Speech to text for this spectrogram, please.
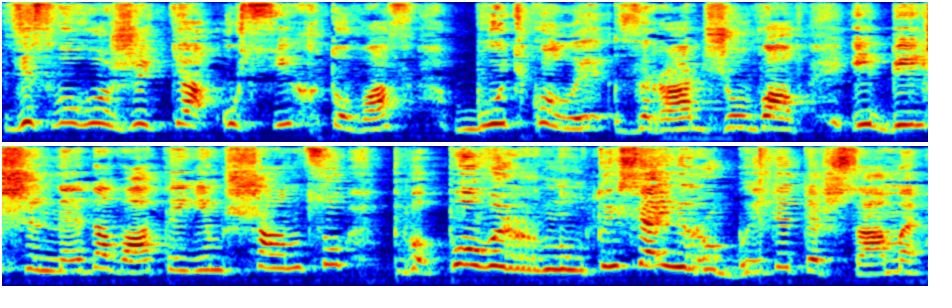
зі свого життя усіх, хто вас будь-коли зраджував, і більше не давати їм шансу повернутися і робити те ж саме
